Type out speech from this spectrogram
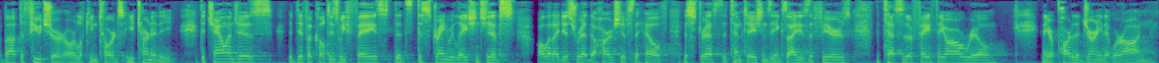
about the future or looking towards eternity? The challenges, the difficulties we face, the, the strained relationships, all that I just read, the hardships, the health, the stress, the temptations, the anxieties, the fears, the tests of their faith, they are all real. They are part of the journey that we're on.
